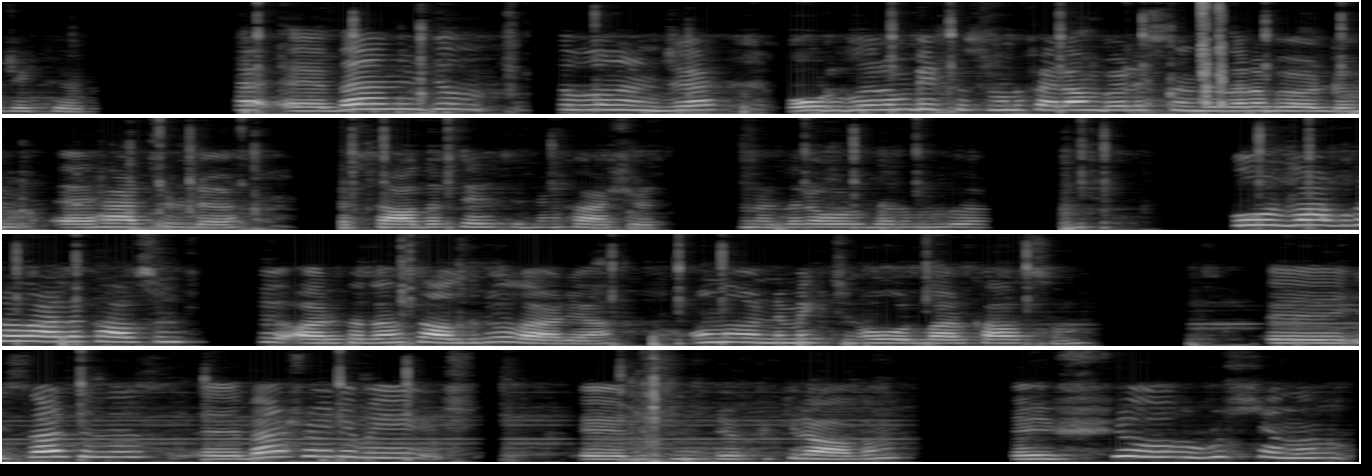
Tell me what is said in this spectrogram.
bölümünü çekiyorum. Ha, e, ben videodan önce orduların bir kısmını falan böyle sınırlara böldüm. E, her türlü saldırı tehdidine karşı sınırlara ordularımı böldüm. Bu ordular buralarda kalsın çünkü arkadan saldırıyorlar ya. Onu önlemek için o ordular kalsın. E, isterseniz e, ben şöyle bir e, düşün- e, fikir aldım. E, şu Rusya'nın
